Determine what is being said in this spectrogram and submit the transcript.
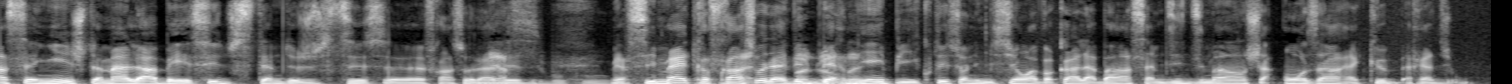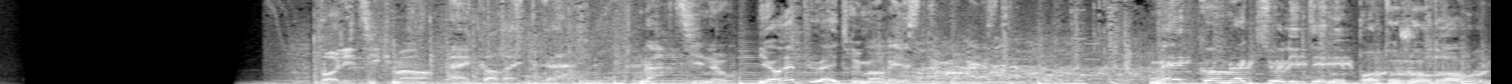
euh, enseigner justement l'ABC du système de justice, euh, François David. Merci beaucoup. Merci, Maître François David Bonne journée. Bernier. Puis écoutez son émission Avocat à la barre samedi, dimanche à 11h à Cube Radio. Politiquement incorrect. Martino, il aurait pu être humoriste. Mais comme l'actualité n'est pas toujours drôle,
